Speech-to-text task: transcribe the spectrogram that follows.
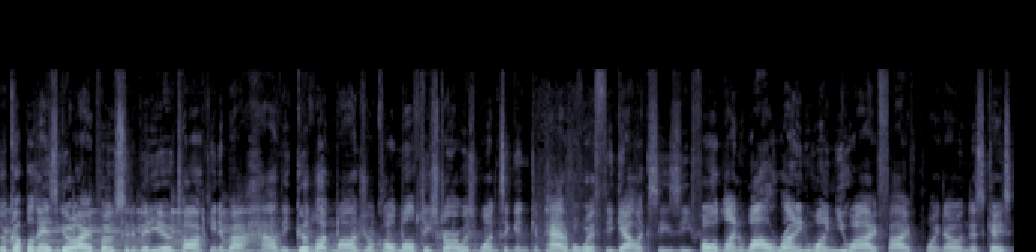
So a couple of days ago, I posted a video talking about how the Good Lock module called Multistar was once again compatible with the Galaxy Z Fold line while running One UI 5.0. In this case,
